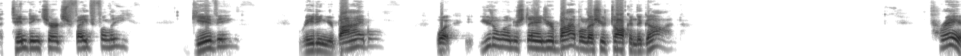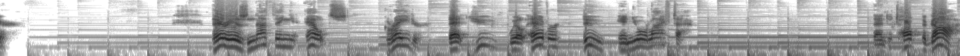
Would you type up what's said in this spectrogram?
attending church faithfully, giving, reading your Bible. What you don't understand your Bible unless you're talking to God. Prayer. There is nothing else greater that you will ever do in your lifetime than to talk to God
